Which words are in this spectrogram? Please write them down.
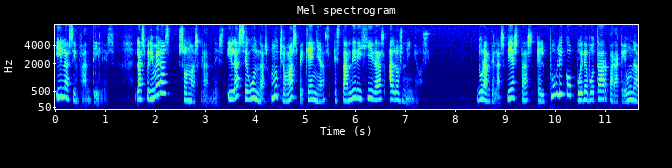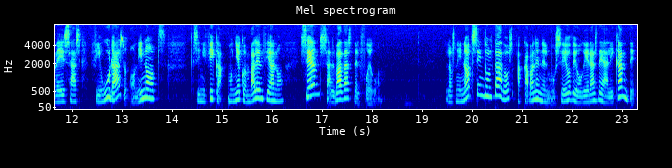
y las infantiles. Las primeras son más grandes y las segundas, mucho más pequeñas, están dirigidas a los niños. Durante las fiestas, el público puede votar para que una de esas figuras o ninots, que significa muñeco en valenciano, sean salvadas del fuego. Los ninots indultados acaban en el Museo de Hogueras de Alicante,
